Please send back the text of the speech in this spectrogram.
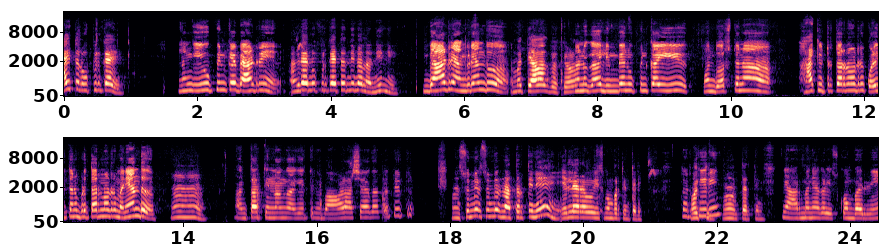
ಆಯ್ತಲ್ಲ ಉಪ್ಪಿನಕಾಯಿ? ನಂಗೆ ಈ ಉಪ್ಪಿನಕಾಯಿ ಬ್ಯಾಡ್ರಿ. ಅಂಗಡಿಯಾನ ಉಪ್ಪಿನಕಾಯಿ ತಂದಿನಲ್ಲ ನಿನ್ನೆ? ಬ್ಯಾಡ್ರಿ ಅಂಗಡಿಯಂದು. ಮತ್ತೆ ಯಾವಾಗ ಬೇಕು ಹೇಳು. ನನಗೆ ಲಿಂಬೆನ ಉಪ್ಪಿನಕಾಯಿ ಒಂದು ವರ್ಷ ತನ ಹಾಕಿ ಇಟ್ಟಿರ್ತಾರ ನೋಡ್ರಿ ಕೊಳಿತನ ಬಿಡ್ತಾರ ನೋಡ್ರಿ ಮನ್ಯಾಂದು. ಹ್ಮ್ ಹ್ಮ್. ಅಂತ ತಿನ್ನಂಗ ಆಗೇತ್ರಿ ಬಾಳ ಆಸೆ ಆಗಾಕತ್ತೈತ್ರಿ. ಹ್ಮ್ ಸುಮ್ಮಿರ್ ಸುಮ್ಮೀರ್ ನಾ ತರ್ತೀನಿ. ಎಲ್ಲಾರ ಇಸ್ಕೊಂಬರ್ತೀನಿ ತಡಿ. ತರ್ತೀರಿ? ಹ್ಞೂ ತರ್ತೀನಿ. ಯಾರ ಮನ್ಯಾಗ ಇಸ್ಕೊಂಬರ್ರಿ?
